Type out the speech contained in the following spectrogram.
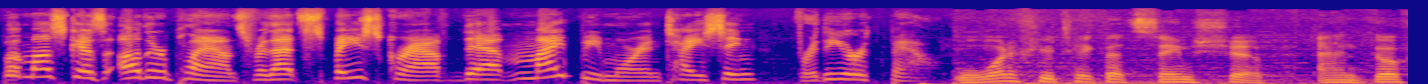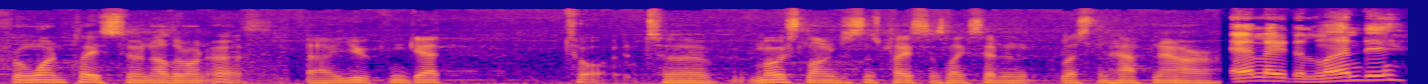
But Musk has other plans for that spacecraft that might be more enticing for the Earthbound. Well, what if you take that same ship and go from one place to another on Earth? Uh, you can get to, to most long distance places, like I said, in less than half an hour. LA to London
